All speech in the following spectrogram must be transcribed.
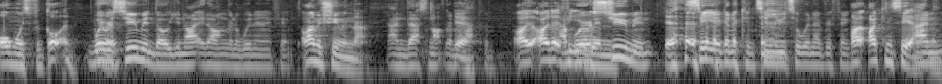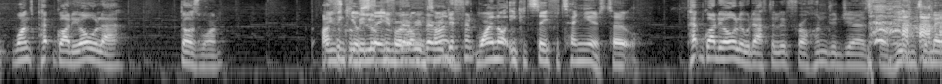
almost forgotten. We're know. assuming, though, United aren't going to win anything, I'm assuming that. and that's not going to Yeah. happen. I, I don't And think we're you'll win- assuming City are going to continue to win everything. I, I can see it happening. and once Pep Guardiola does one, I things think he'll be stay looking for a very, long very time. different. Why not? He could stay for 10 years total. Pep Guardiola would have to live for 100 years for him to make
